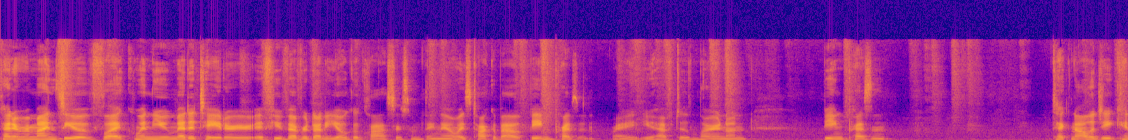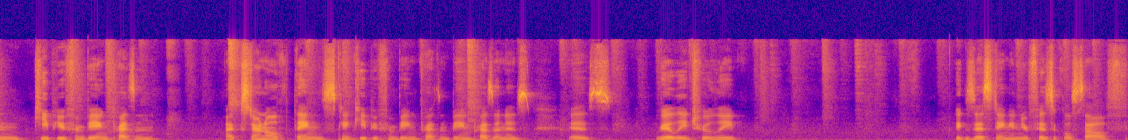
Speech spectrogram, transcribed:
Kind of reminds you of like when you meditate or if you've ever done a yoga class or something, they always talk about being present, right? You have to learn on being present. Technology can keep you from being present. External things can keep you from being present. Being present is is really truly existing in your physical self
